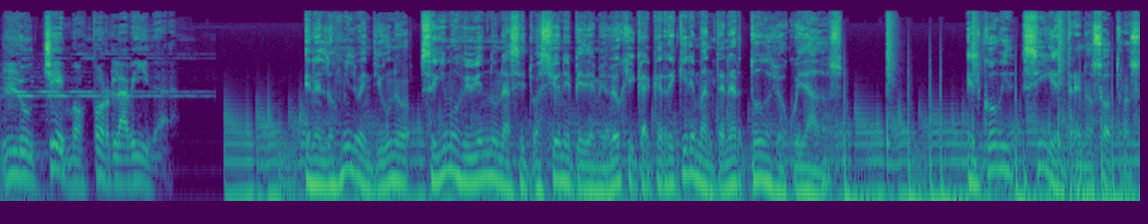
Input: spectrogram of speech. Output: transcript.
Luchemos por la vida. En el 2021 seguimos viviendo una situación epidemiológica que requiere mantener todos los cuidados. El COVID sigue entre nosotros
